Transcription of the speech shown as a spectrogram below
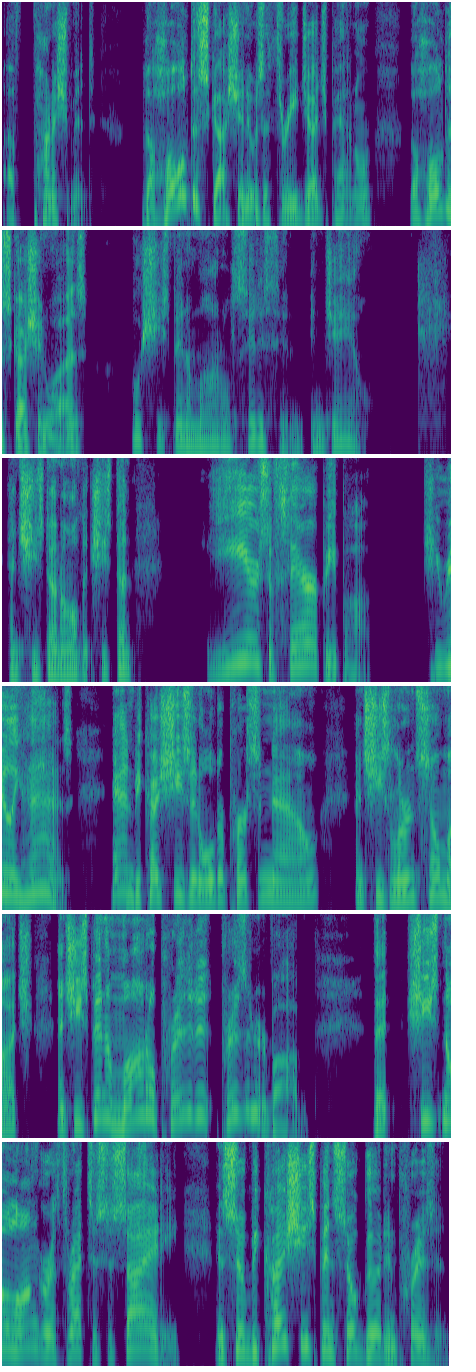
of punishment. The whole discussion, it was a three judge panel. The whole discussion was, oh, she's been a model citizen in jail. And she's done all that. She's done, years of therapy, Bob. She mm-hmm. really has. And mm-hmm. because she's an older person now and she's learned so much and she's been a model prisoner, Bob, that she's no longer a threat to society. And so, because she's been so good in prison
